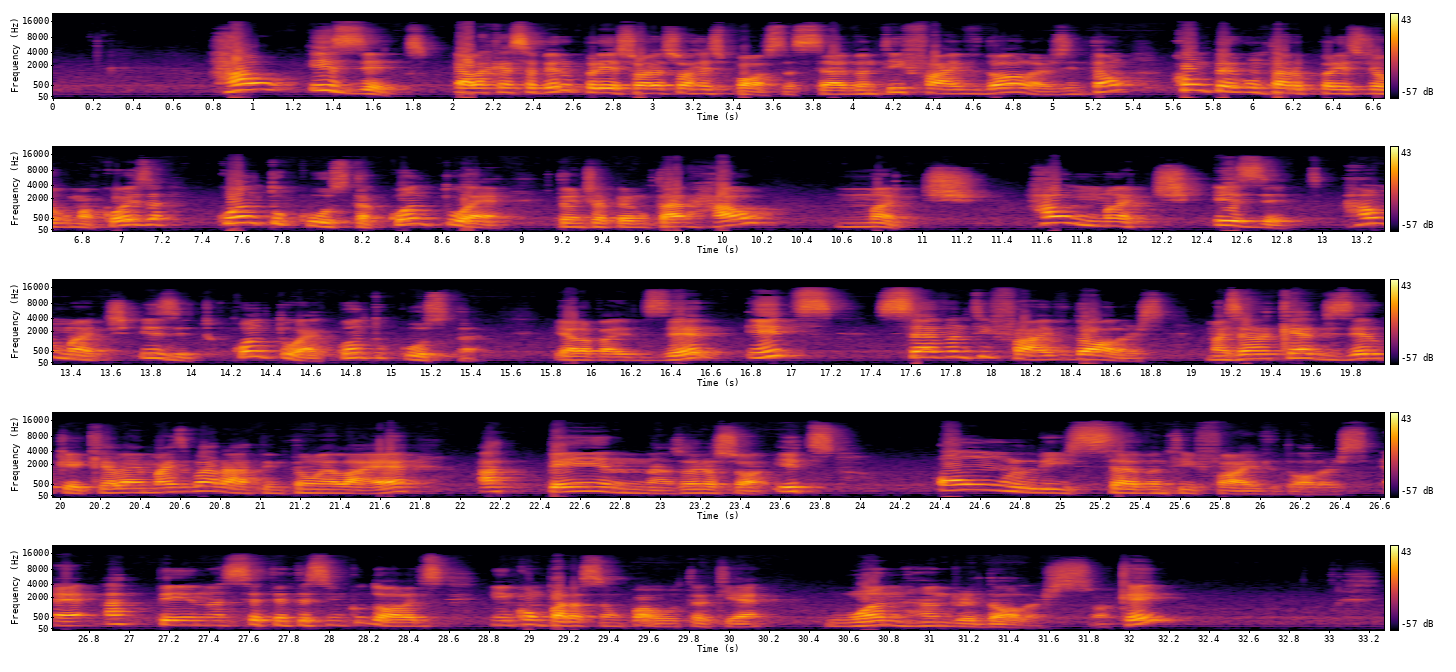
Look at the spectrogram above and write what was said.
How is it? Ela quer saber o preço. Olha só a resposta: 75 dólares. Então, como perguntar o preço de alguma coisa? Quanto custa? Quanto é? Então a gente vai perguntar how much. How much is it? How much is it? Quanto é? Quanto custa? E ela vai dizer It's 75 dollars. Mas ela quer dizer o quê? Que ela é mais barata. Então ela é apenas, olha só, it's only 75 dollars. É apenas 75 dólares em comparação com a outra que é 100 dollars, ok?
